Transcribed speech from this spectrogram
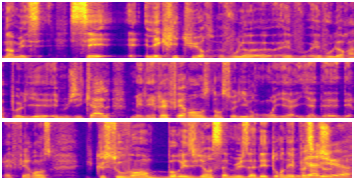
Non mais c'est l'écriture, vous le, et vous, et vous le rappeliez, est musicale, mais les références dans ce livre, il y a, il y a des, des références que souvent Boris Vian s'amuse à détourner parce Bien que sûr.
